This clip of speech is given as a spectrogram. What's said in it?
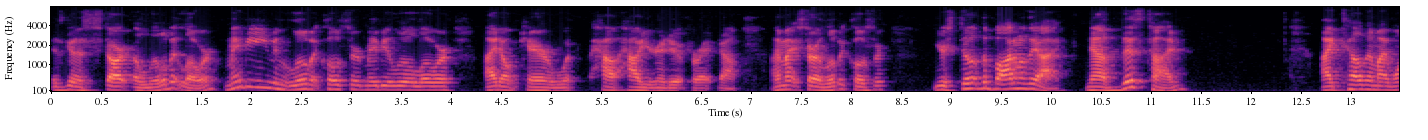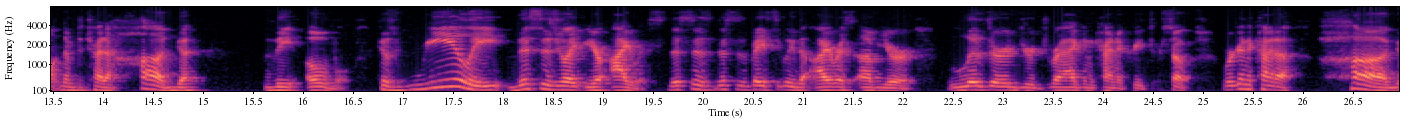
is going to start a little bit lower, maybe even a little bit closer, maybe a little lower. I don't care what how, how you're going to do it for right now. I might start a little bit closer. You're still at the bottom of the eye. Now this time, I tell them I want them to try to hug the oval because really this is like your iris. This is this is basically the iris of your lizard, your dragon kind of creature. So we're going to kind of hug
